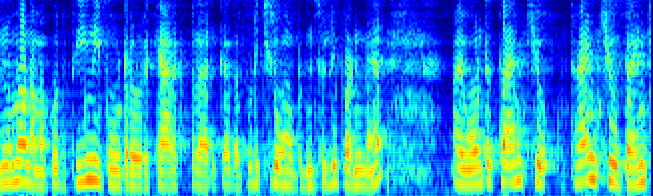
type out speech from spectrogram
என்னமோ நமக்கு ஒரு தீனி போடுற ஒரு கேரக்டராக இருக்குது அதை பிடிச்சிருவோம் அப்படின்னு சொல்லி பண்ணேன். I want to thank you thank you thank you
